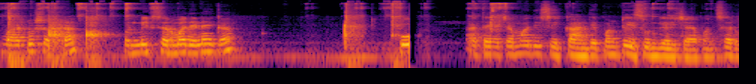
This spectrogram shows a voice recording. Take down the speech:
वाटू शकता पण मिक्सरमध्ये नाही का? आता याच्यामध्येच हे कांदे पण टेसून घ्यायचे आपण सर्व.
